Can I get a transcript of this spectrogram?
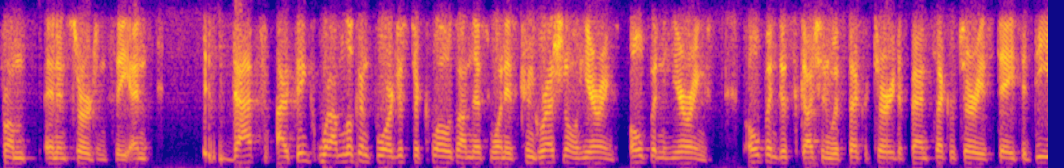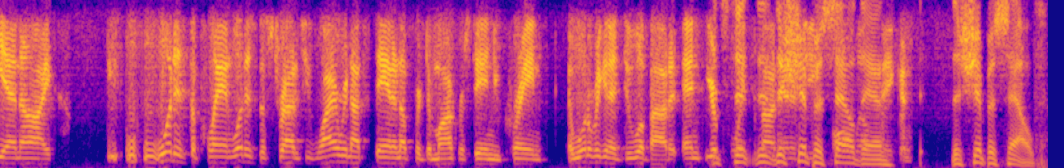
from an insurgency. And that's, I think, what I'm looking for. Just to close on this one is congressional hearings, open hearings, open discussion with Secretary of Defense, Secretary of State, the DNI. What is the plan? What is the strategy? Why are we not standing up for democracy in Ukraine? And what are we going to do about it? And your the, the, about the ship has sailed, well Dan. taken. The ship has sailed.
